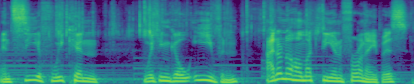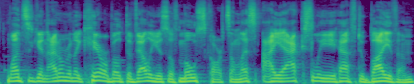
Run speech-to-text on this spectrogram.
and see if we can we can go even. I don't know how much the Infernape is. Once again, I don't really care about the values of most cards unless I actually have to buy them.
